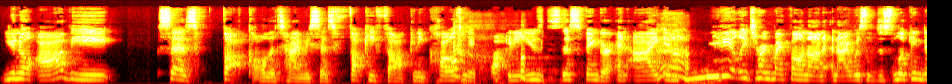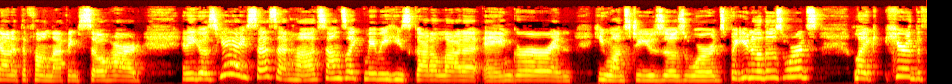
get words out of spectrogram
you know, Avi says fuck all the time. He says fucky fuck and he calls me a fuck and he uses this finger. And I immediately turned my phone on and I was just looking down at the phone laughing so hard. And he goes, Yeah, he says that, huh? It sounds like maybe he's got a lot of anger and he wants to use those words. But you know, those words, like here the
